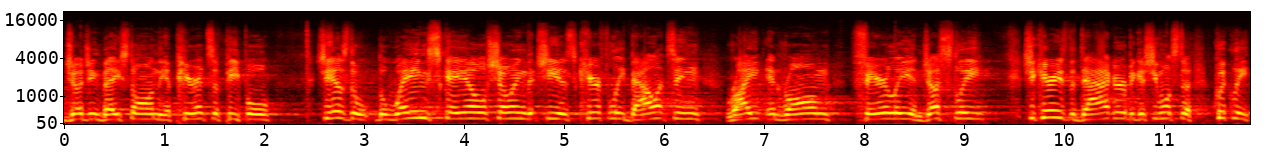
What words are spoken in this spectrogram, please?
judging based on the appearance of people. She has the, the weighing scale showing that she is carefully balancing right and wrong fairly and justly. She carries the dagger because she wants to quickly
